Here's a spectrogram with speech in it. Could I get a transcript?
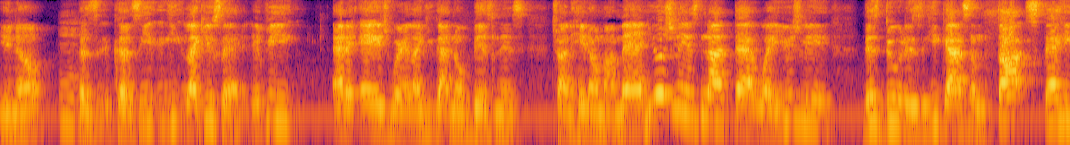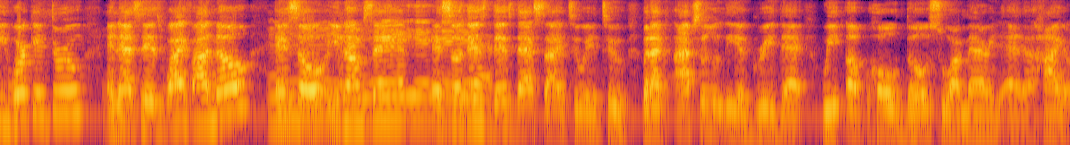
you know, because mm. because he, he like you said, if he at an age where like you got no business trying to hit on my man, usually it's not that way. Usually this dude is he got some thoughts that he working through and mm-hmm. that's his wife i know mm-hmm. and so you know what i'm mm-hmm. saying yeah, yeah, and so yeah, there's there's that side to it too but i absolutely agree that we uphold those who are married at a higher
